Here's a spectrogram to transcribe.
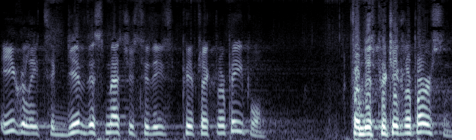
eagerly to give this message to these particular people from this particular person.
